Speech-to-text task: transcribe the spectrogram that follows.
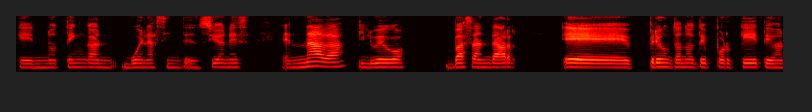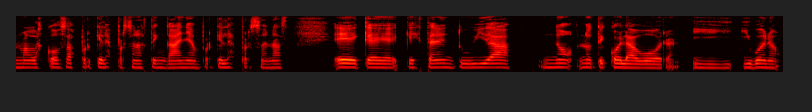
que no tengan buenas intenciones en nada y luego vas a andar eh, preguntándote por qué te van mal las cosas, por qué las personas te engañan, por qué las personas eh, que, están en tu vida no, no te colaboran. Y, bueno,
